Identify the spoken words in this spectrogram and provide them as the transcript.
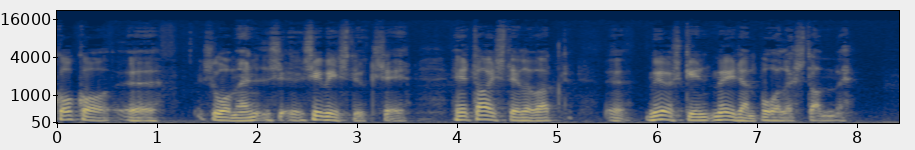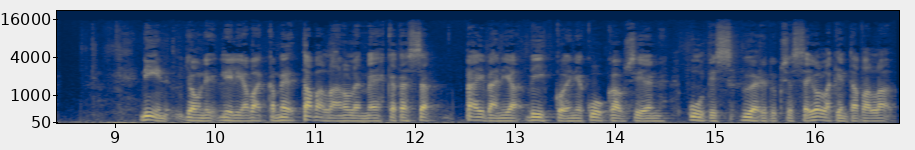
koko Suomen sivistykseen. He taistelevat myöskin meidän puolestamme. Niin, Jouni Lilja, vaikka me tavallaan olemme ehkä tässä päivän ja viikkojen ja kuukausien uutisvyörytyksessä jollakin tavalla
